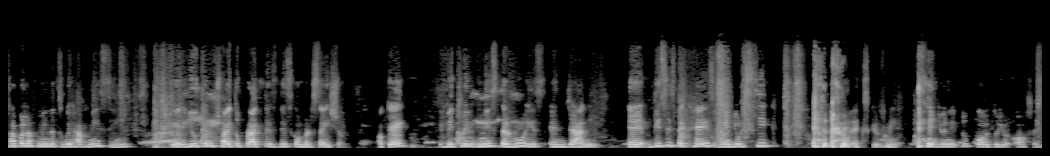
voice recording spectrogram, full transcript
couple of minutes we have missing, uh, you can try to practice this conversation, okay? Between Mr. Ruiz and Jani. Uh, this is the case when you're sick, excuse me, you need to call to your office,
